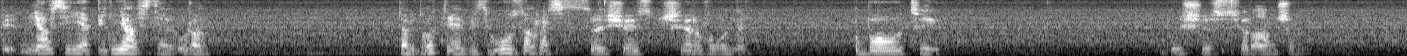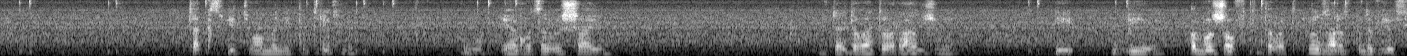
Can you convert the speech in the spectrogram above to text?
піднявся, я піднявся, ура! Так, давайте я візьму зараз е, щось червоне. Або цей. Або щось оранжеве. Так, світло мені потрібно. Ну, я його залишаю. Так, давайте оранжеве і біле. Або жовте давайте. Ну, зараз подивлюсь.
